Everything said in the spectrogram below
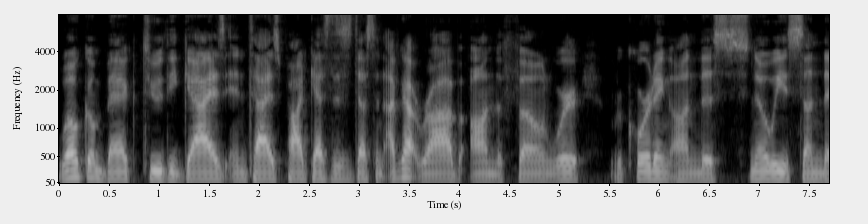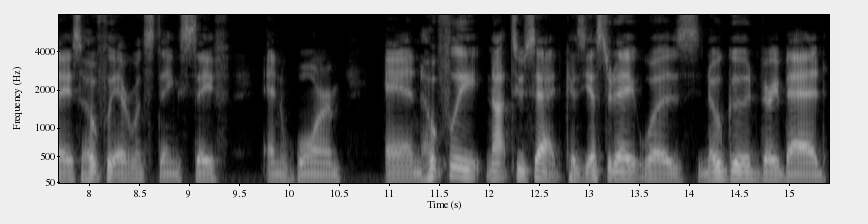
Welcome back to the Guys in Ties podcast. This is Dustin. I've got Rob on the phone. We're recording on this snowy Sunday, so hopefully everyone's staying safe and warm and hopefully not too sad because yesterday was no good, very bad.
